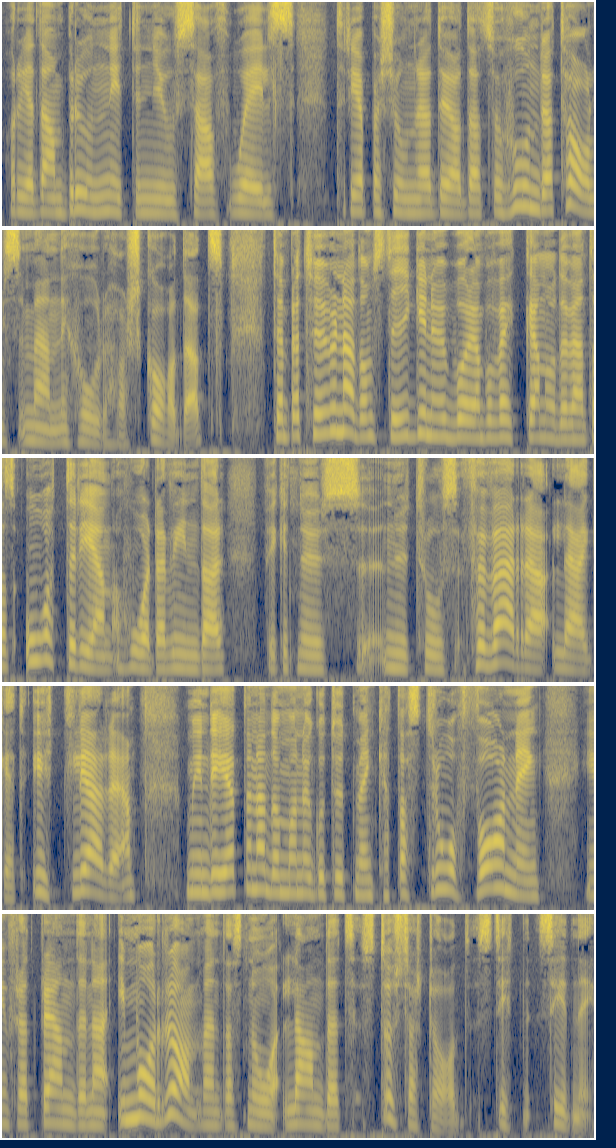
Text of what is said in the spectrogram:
har redan brunnit i New South Wales. Tre personer har dödats och hundratals människor har skadats. Temperaturerna de stiger nu i början på veckan och det väntas återigen hårda vindar vilket nu, nu tros förvärra läget ytterligare. Myndigheterna de har nu gått ut med en katastrofvarning inför att bränderna imorgon väntas nå landets största stad, Sydney.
